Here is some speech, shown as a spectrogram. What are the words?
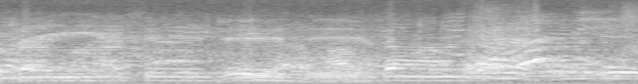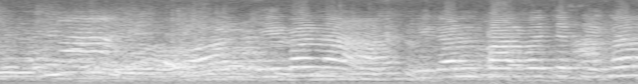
ٹھیکن ٹھیک ہے ٹھیک ہے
